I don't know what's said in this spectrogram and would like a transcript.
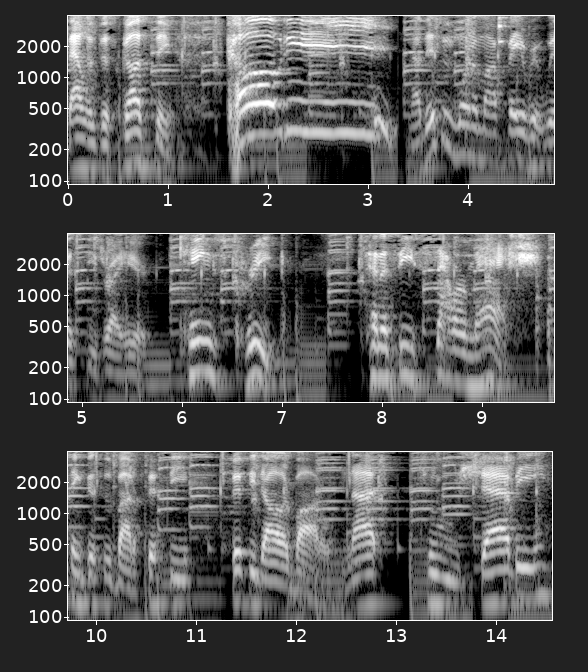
That was disgusting. Cody! Now, this is one of my favorite whiskeys right here King's Creek Tennessee Sour Mash. I think this is about a 50 $50 bottle. Not too shabby.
